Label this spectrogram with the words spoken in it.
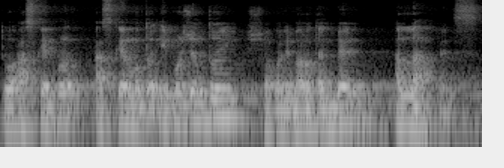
তো আজকের আজকের মতো এ পর্যন্তই। সকলে ভালো থাকবেন। আল্লাহ হাফেজ।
